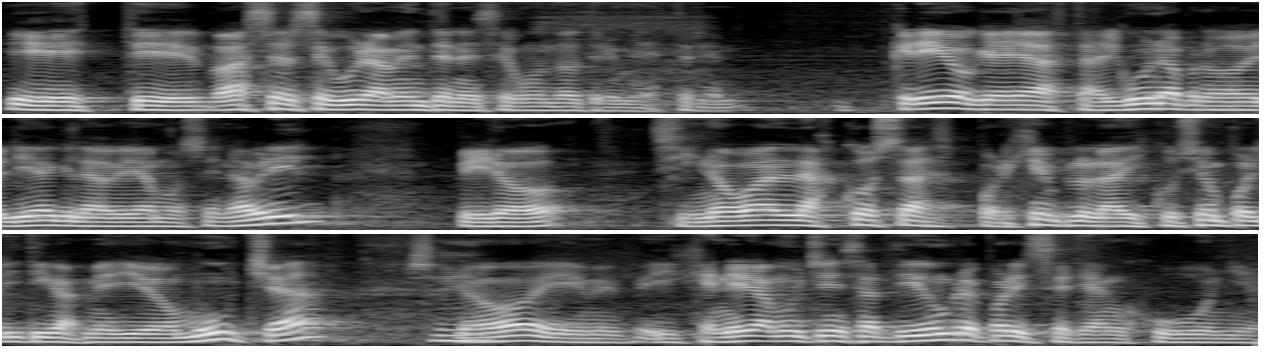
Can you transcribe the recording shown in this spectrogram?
este, va a ser seguramente en el segundo trimestre. Creo que hay hasta alguna probabilidad que la veamos en abril, pero si no van las cosas, por ejemplo, la discusión política es medio mucha y, genera mucha incertidumbre, por ahí sería en junio.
